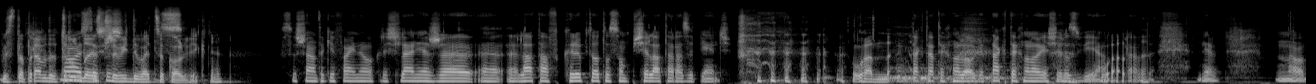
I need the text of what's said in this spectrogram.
jest naprawdę no, trudno jest, jest przewidywać cokolwiek, nie? Słyszałem takie fajne określenie, że e, e, lata w krypto to są psie lata razy pięć. Ładne. Tak ta technologia, tak technologia się rozwija, Ładne. naprawdę. Nie, no,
